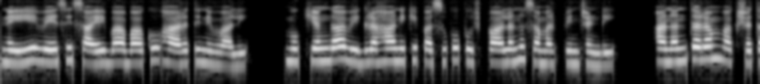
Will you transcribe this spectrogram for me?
నెయ్యి వేసి సాయిబాబాకు హారతినివ్వాలి. ముఖ్యంగా విగ్రహానికి పసుపు పుష్పాలను సమర్పించండి. అనంతరం అక్షత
